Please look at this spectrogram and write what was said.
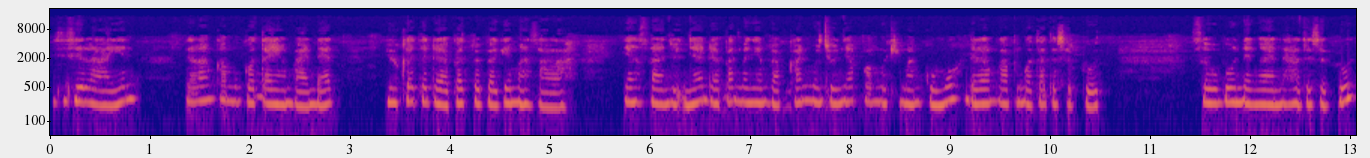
Di sisi lain, dalam kampung kota yang padat, juga terdapat berbagai masalah yang selanjutnya dapat menyebabkan munculnya pemukiman kumuh dalam kampung kota tersebut. Sehubung dengan hal tersebut,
